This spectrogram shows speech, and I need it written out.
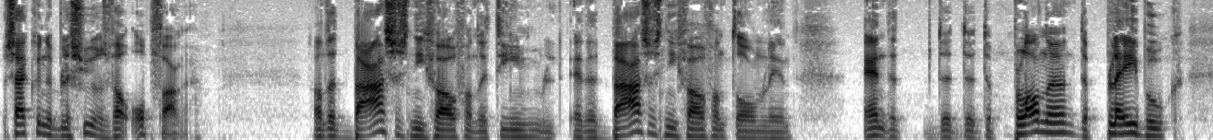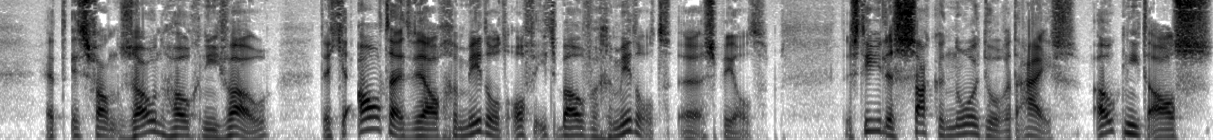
zij kunnen blessures wel opvangen. Want het basisniveau van het team en het basisniveau van Tomlin en de, de, de, de plannen, de playbook, het is van zo'n hoog niveau dat je altijd wel gemiddeld of iets boven gemiddeld uh, speelt. De Steelers zakken nooit door het ijs. Ook niet als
